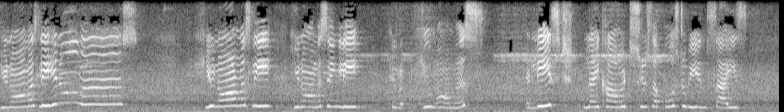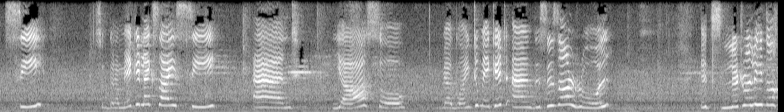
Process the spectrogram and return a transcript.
enormously enormous enormously enormously enormous at least like how it's supposed to be in size C. So we're gonna make it like size C and yeah, so we are going to make it and this is our roll. It's literally the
